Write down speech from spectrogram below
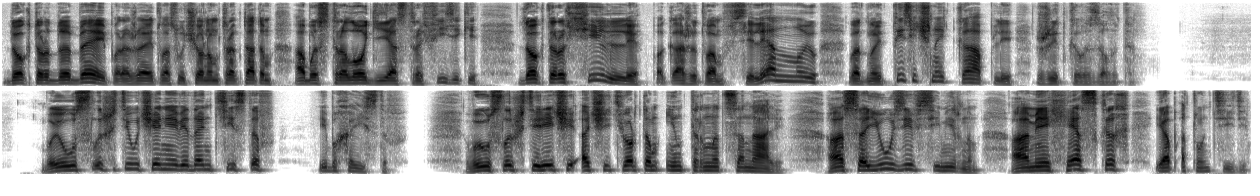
Доктор Дебей поражает вас ученым трактатом об астрологии и астрофизике. Доктор Хилли покажет вам Вселенную в одной тысячной капле жидкого золота. Вы услышите учения ведантистов и бахаистов. Вы услышите речи о Четвертом Интернационале, о Союзе Всемирном, о Мехесках и об Атлантиде.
